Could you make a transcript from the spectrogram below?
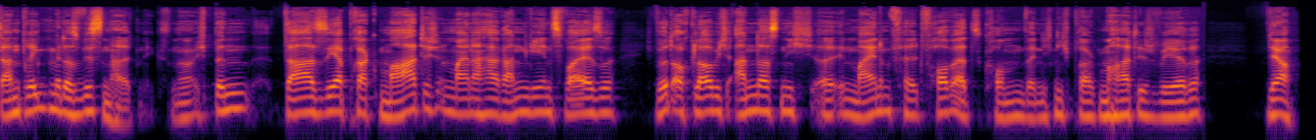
dann bringt mir das Wissen halt nichts. Ne? Ich bin da sehr pragmatisch in meiner Herangehensweise. Ich würde auch, glaube ich, anders nicht äh, in meinem Feld vorwärts kommen, wenn ich nicht pragmatisch wäre. Ja,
